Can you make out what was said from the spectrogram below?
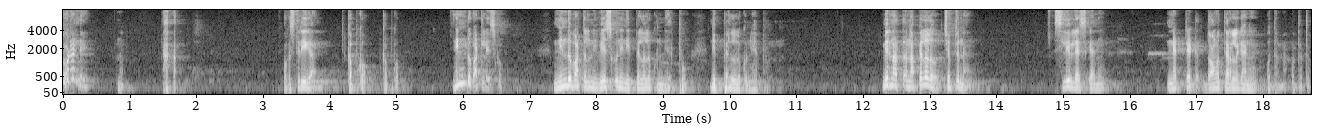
చూడండి. ఒక స్త్రీగా కప్పుకో కప్పుకో. నిండు బట్టలు వేసుకో. నిండు బట్టలు నీ వేసుకుని నీ పిల్లలకు నేర్పు నీ పిల్లలకు నేర్పు. మీరు నా నా పిల్లలు చెప్తున్నా స్లీవ్లెస్ కానీ నెట్టెడ్ దోమ తెరలు కానీ వద్దమ్మా వద్దతో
